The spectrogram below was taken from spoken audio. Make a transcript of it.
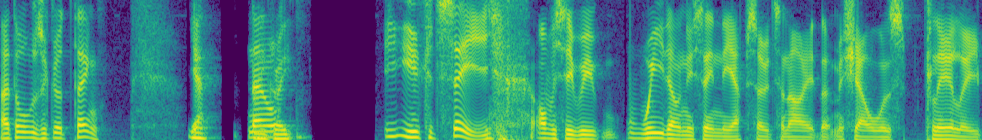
I thought was a good thing. Yeah. Now you could see, obviously, we we'd only seen the episode tonight that Michelle was clearly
